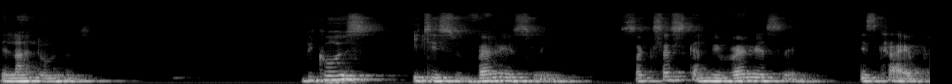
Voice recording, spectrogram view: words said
the landowners. Because it is variously, success can be variously described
